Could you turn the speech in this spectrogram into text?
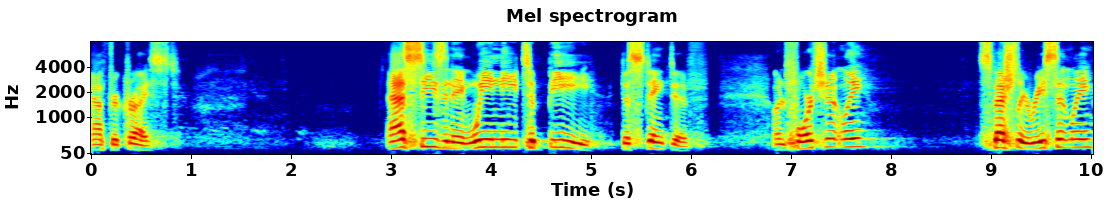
after Christ. As seasoning, we need to be distinctive. Unfortunately, especially recently,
